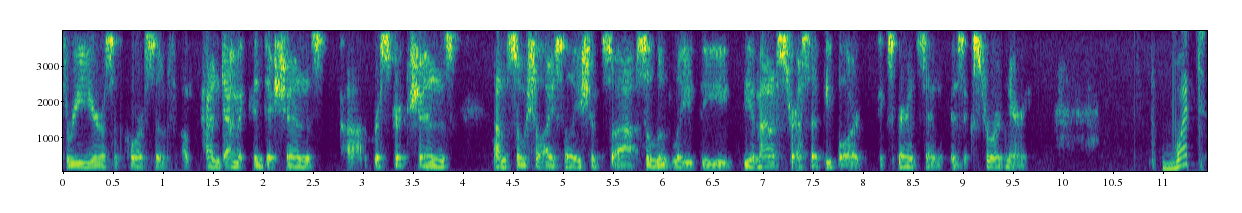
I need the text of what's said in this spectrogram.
three years, of course, of, of pandemic conditions, uh, restrictions, um, social isolation. So, absolutely, the, the amount of stress that people are experiencing is extraordinary what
